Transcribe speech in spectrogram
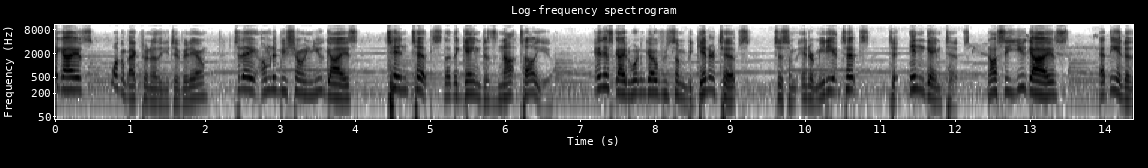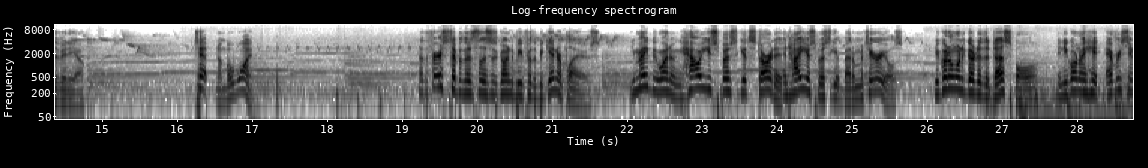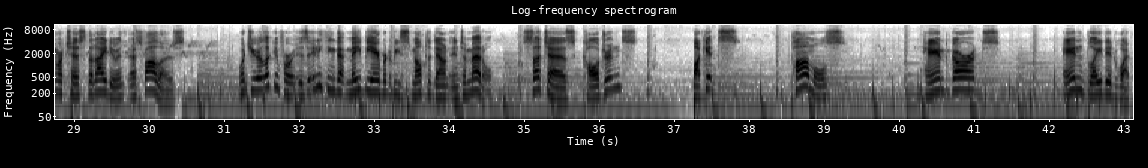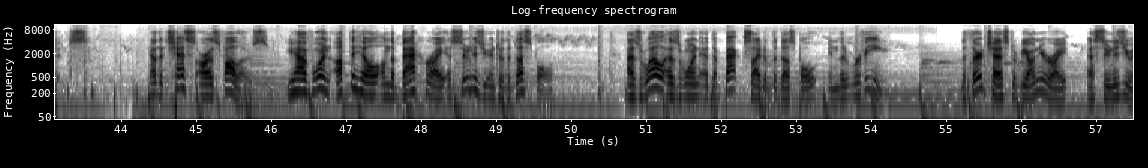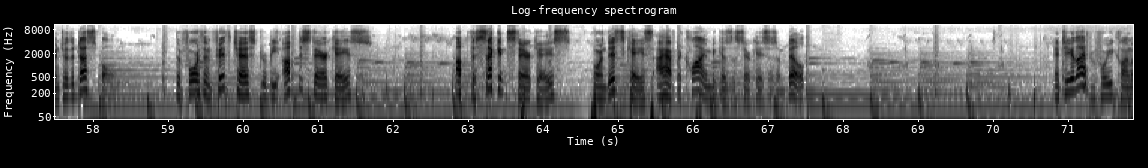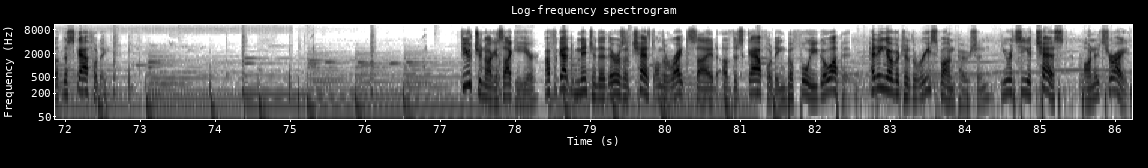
Hey guys, welcome back to another YouTube video. Today I'm going to be showing you guys 10 tips that the game does not tell you. In this guide we're going to go from some beginner tips to some intermediate tips to in-game tips. And I'll see you guys at the end of the video. Tip number 1. Now the first tip on this list is going to be for the beginner players. You may be wondering how are you supposed to get started and how you're supposed to get better materials. You're going to want to go to the Dust Bowl, and you're going to hit every single chest that I do as follows. What you're looking for is anything that may be able to be smelted down into metal, such as cauldrons, buckets, pommels, hand guards, and bladed weapons. Now the chests are as follows. You have one up the hill on the back right as soon as you enter the Dust Bowl, as well as one at the back side of the Dust Bowl in the ravine. The third chest would be on your right as soon as you enter the Dust Bowl. The fourth and fifth chest would be up the staircase, up the second staircase, or in this case, I have to climb because the staircase isn't built, and to your left before you climb up the scaffolding. Future Nagasakii here, I forgot to mention that there is a chest on the right side of the scaffolding before you go up it. Heading over to the respawn potion, you will see a chest on its right.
